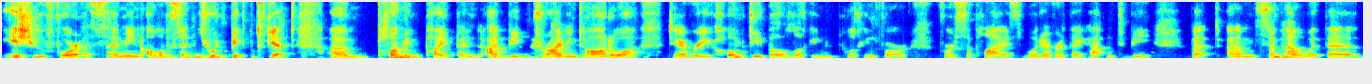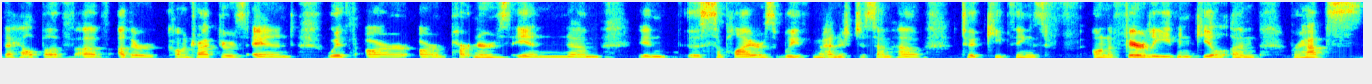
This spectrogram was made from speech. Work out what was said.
issue for us. I mean, all of a sudden you would be able to get um, plumbing pipe, and I'd be mm. driving to Ottawa to every Home Depot looking looking for for supplies, whatever they happen to be. But um, somehow, with the the help of of other contractors and with our our partners in um, in the suppliers, we've managed to somehow to keep things on a fairly even keel. Um, perhaps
